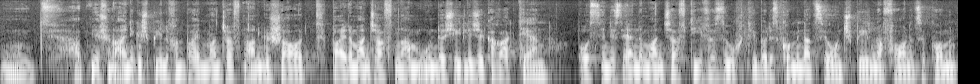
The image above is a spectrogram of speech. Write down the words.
und habe mir schon einige Spiele von beiden Mannschaften angeschaut. Beide Mannschaften haben unterschiedliche Charakteren. Bosnien ist eher eine Mannschaft, die versucht, über das Kombinationsspiel nach vorne zu kommen.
